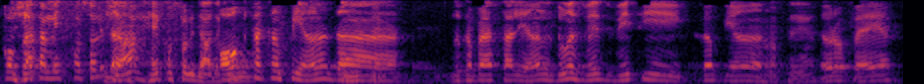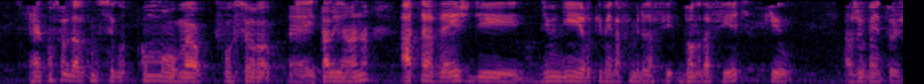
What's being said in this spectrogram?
completamente Já consolidado. reconsolidada. como- Octa campeã da, do campeonato italiano, duas vezes vice-campeã europeia. europeia. reconsolidado como, como maior força eh, italiana através de, de um dinheiro que vem da família da Fi- dona da Fiat, que a Juventus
